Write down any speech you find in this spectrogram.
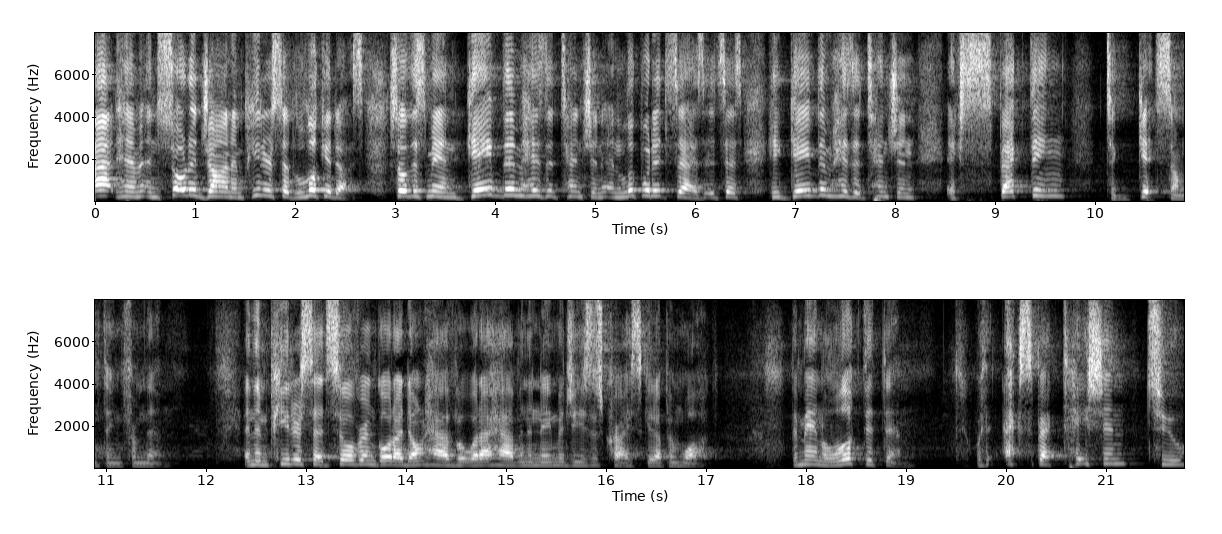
at him, and so did John. And Peter said, Look at us. So this man gave them his attention. And look what it says it says, He gave them his attention, expecting to get something from them. And then Peter said, Silver and gold I don't have, but what I have in the name of Jesus Christ, get up and walk. The man looked at them with expectation to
